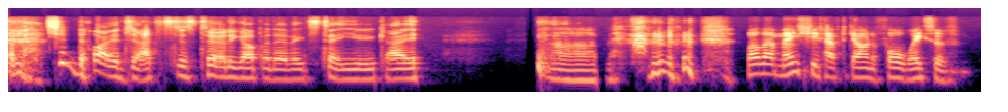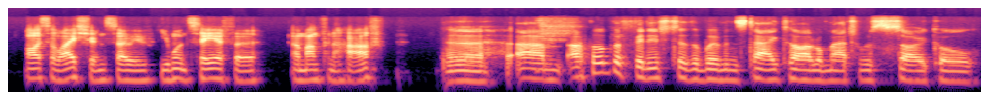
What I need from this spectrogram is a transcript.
Imagine Nia Jax just turning up at NXT UK. Um, well, that means she'd have to go into four weeks of isolation, so you wouldn't see her for a month and a half. Uh, um, I thought the finish to the women's tag title match was so cool.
